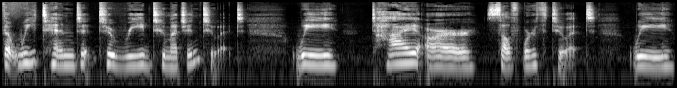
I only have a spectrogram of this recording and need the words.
that we tend to read too much into it. We tie our self worth to it, we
